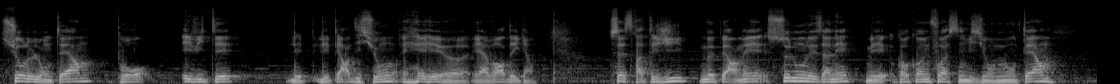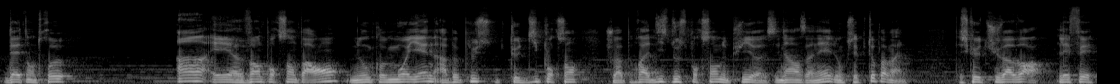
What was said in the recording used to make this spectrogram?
sur le long terme pour éviter les, perditions et, euh, et, avoir des gains. Cette stratégie me permet, selon les années, mais encore une fois, c'est une vision long terme, d'être entre 1 et 20% par an, donc en moyenne un peu plus que 10%. Je suis à peu près à 10-12% depuis euh, ces dernières années, donc c'est plutôt pas mal. Parce que tu vas avoir l'effet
